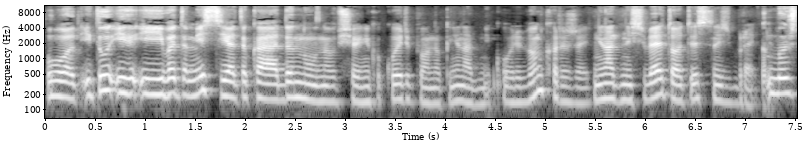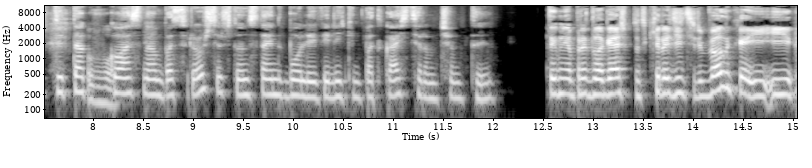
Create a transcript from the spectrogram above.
Вот. И, ту, и, и в этом месте я такая, да ну, ну вообще никакой ребенок, не надо никакого ребенка рожать, не надо на себя эту ответственность брать. Может, ты так вот. классно обосрешься, что он станет более великим подкастером, чем ты. Ты мне предлагаешь все-таки родить ребенка и, и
